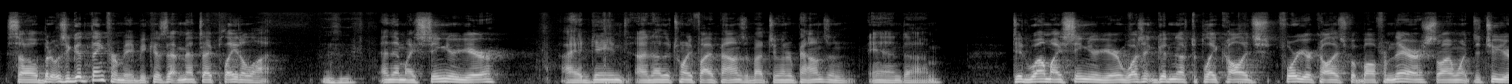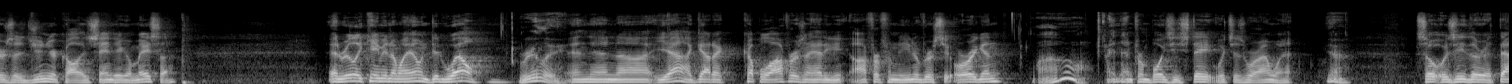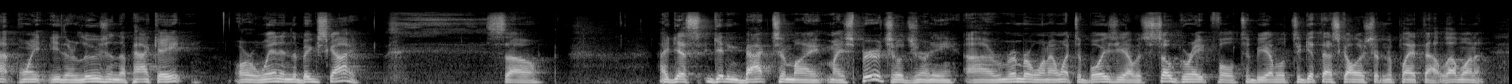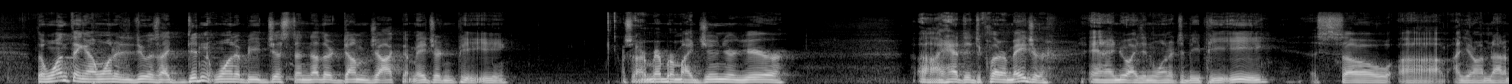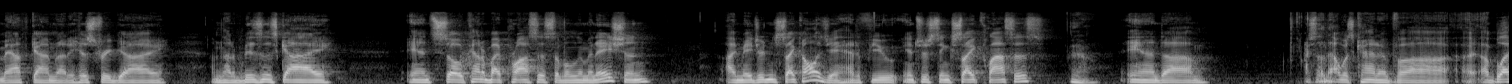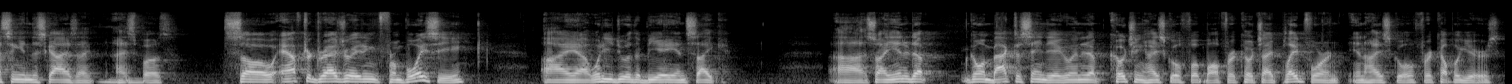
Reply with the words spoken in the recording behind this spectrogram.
So, but it was a good thing for me because that meant I played a lot. And then my senior year, I had gained another 25 pounds, about 200 pounds, and and um, did well my senior year. wasn't good enough to play college, four-year college football from there. So I went to two years at junior college, San Diego Mesa, and really came into my own. Did well, Really? and then uh, yeah, I got a couple offers. I had an offer from the University of Oregon, Wow. and then from Boise State, which is where I went. Yeah. So it was either at that point either lose in the Pac 8 or win in the Big Sky. So I guess getting back to my my spiritual journey, uh, I remember when I went to Boise, I was so grateful to be able to get that scholarship and to play at that level. And the one thing I wanted to do is I didn't want to be just another dumb jock that majored in PE. So I remember my junior year, uh, I had to declare a major, and I knew I didn't want it to be PE. So uh, you know, I'm not a math guy, I'm not a history guy, I'm not a business guy. And so, kind of by process of elimination, I majored in psychology. I had a few interesting psych classes. Yeah. And um, so that was kind of uh, a blessing in disguise, I, mm-hmm. I, suppose. So after graduating from Boise, I uh, what do you do with a BA in psych? Uh, so I ended up going back to San Diego. Ended up coaching high school football for a coach I played for in, in high school for a couple years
